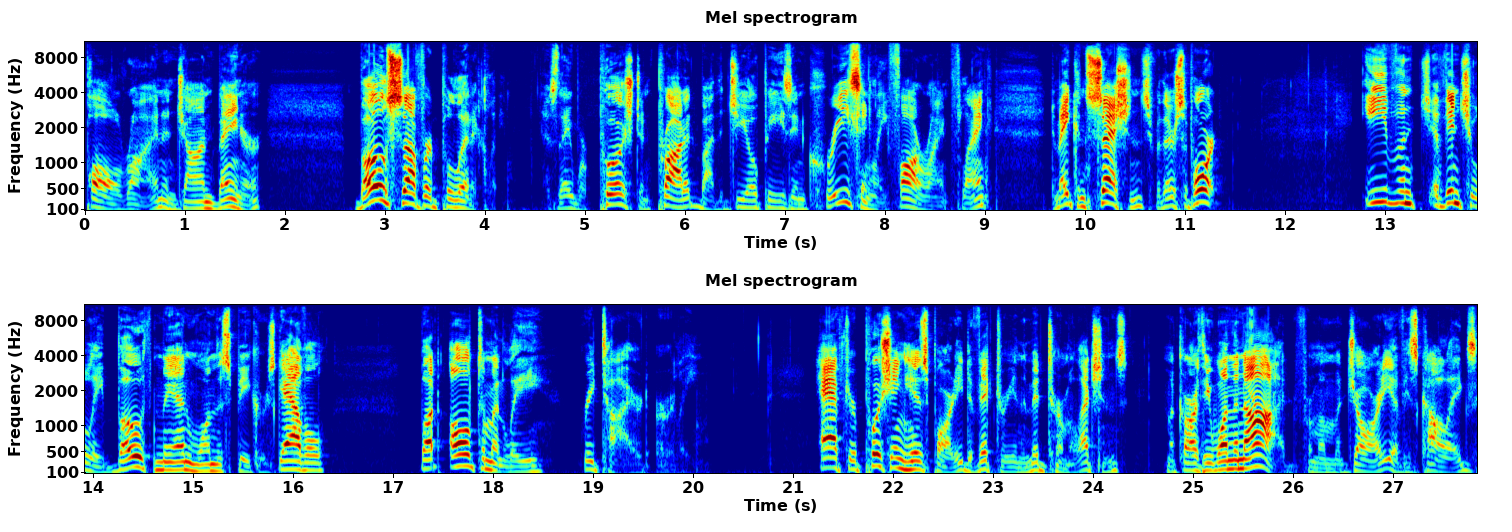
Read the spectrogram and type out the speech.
Paul Ryan and John Boehner. Both suffered politically as they were pushed and prodded by the GOP's increasingly far right flank to make concessions for their support. Even eventually, both men won the Speaker's gavel, but ultimately retired early. After pushing his party to victory in the midterm elections, McCarthy won the nod from a majority of his colleagues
